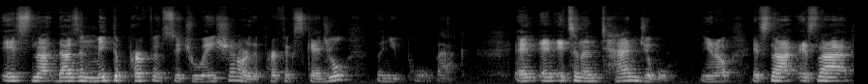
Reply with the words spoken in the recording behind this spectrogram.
is not doesn't make the perfect situation or the perfect schedule, then you pull back, and and it's an intangible. You know, it's not it's not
